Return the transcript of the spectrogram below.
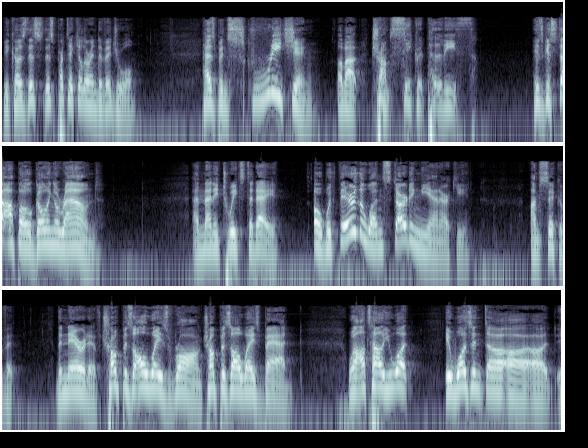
because this this particular individual has been screeching about Trump's secret police, his Gestapo going around. And then he tweets today, oh, but they're the ones starting the anarchy. I'm sick of it. The narrative Trump is always wrong, Trump is always bad. Well, I'll tell you what, it wasn't, uh, uh, uh,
